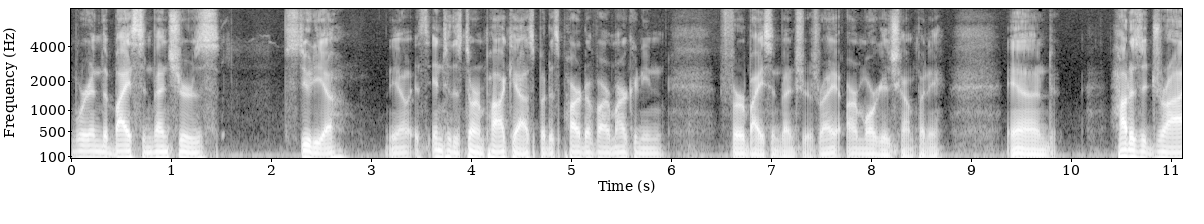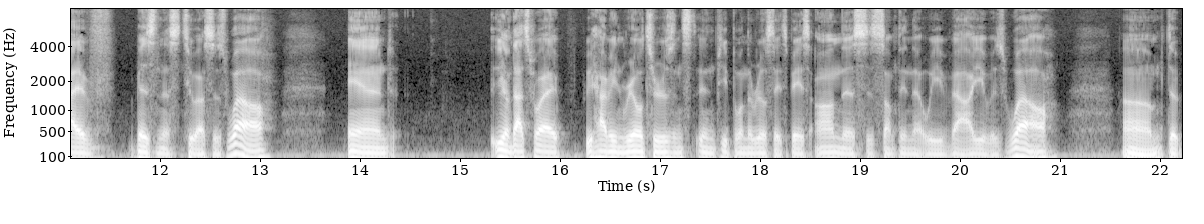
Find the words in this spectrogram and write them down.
we're in the Bison Ventures studio. You know, it's into the storm podcast, but it's part of our marketing for Bison Ventures, right? Our mortgage company. And how does it drive business to us as well? And you know, that's why having realtors and, and people in the real estate space on this is something that we value as well. Um, the,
